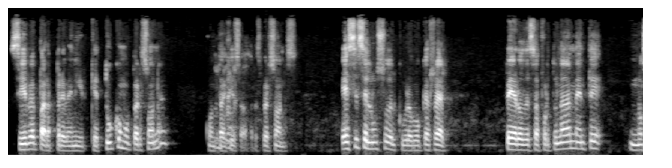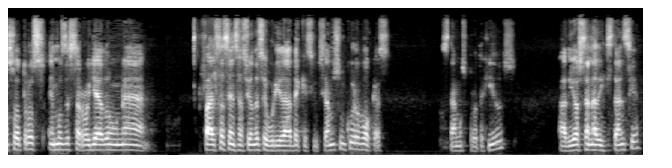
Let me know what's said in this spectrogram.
Sirve para prevenir que tú como persona contagies a otras personas. Ese es el uso del cubrebocas real. Pero desafortunadamente nosotros hemos desarrollado una falsa sensación de seguridad de que si usamos un cubrebocas, estamos protegidos. Adiós sana distancia,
